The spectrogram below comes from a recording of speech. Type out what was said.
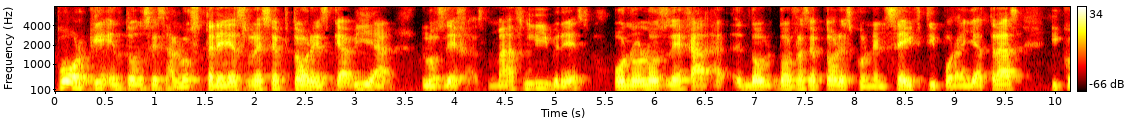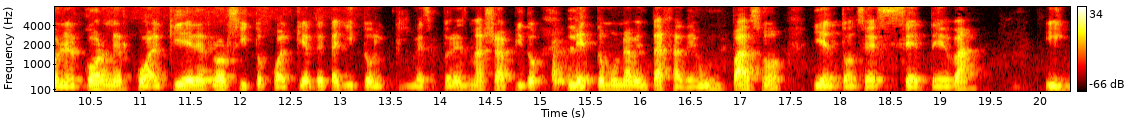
Porque entonces a los tres receptores que había los dejas más libres o no los deja eh, dos receptores con el safety por allá atrás y con el corner, cualquier errorcito, cualquier detallito, el receptor es más rápido, le toma una ventaja de un paso y entonces se te va y,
